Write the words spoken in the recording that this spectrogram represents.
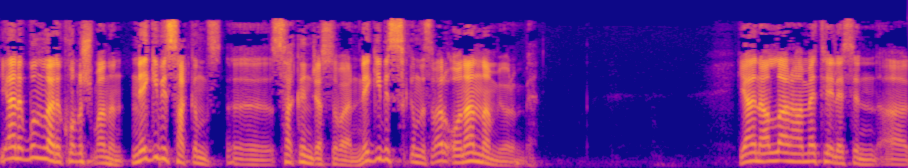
Yani bunları konuşmanın ne gibi sakın, e, sakıncası var, ne gibi sıkıntısı var onu anlamıyorum ben. Yani Allah rahmet eylesin e,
